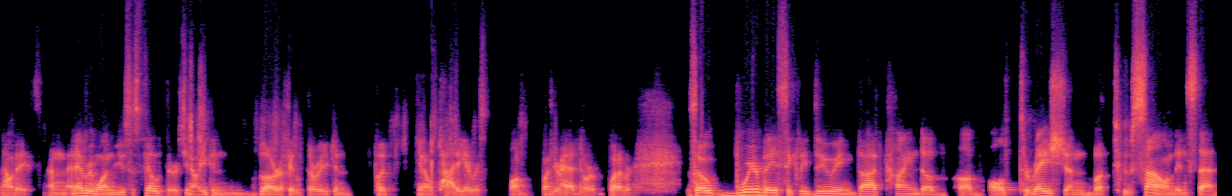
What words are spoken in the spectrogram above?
nowadays, and and everyone uses filters. You know, you can blur a filter, you can put you know cat ears on on your head or whatever. So we're basically doing that kind of, of alteration, but to sound instead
